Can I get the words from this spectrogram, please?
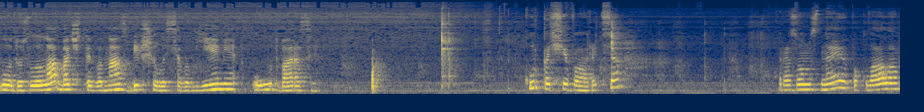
Воду злила, бачите, вона збільшилася в об'ємі у два рази. Курка ще вариться. Разом з нею поклала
